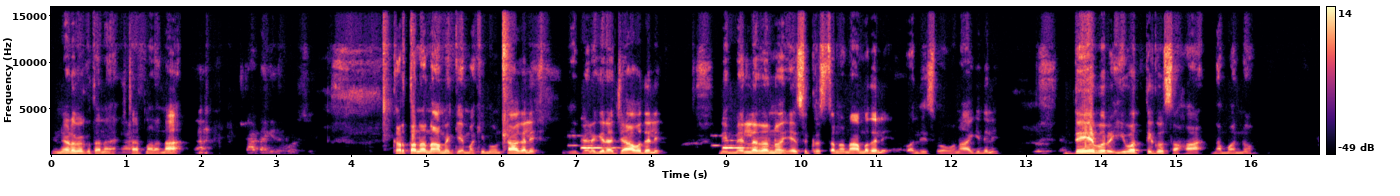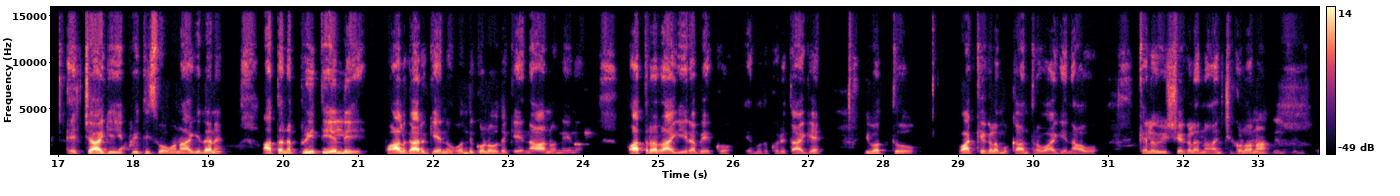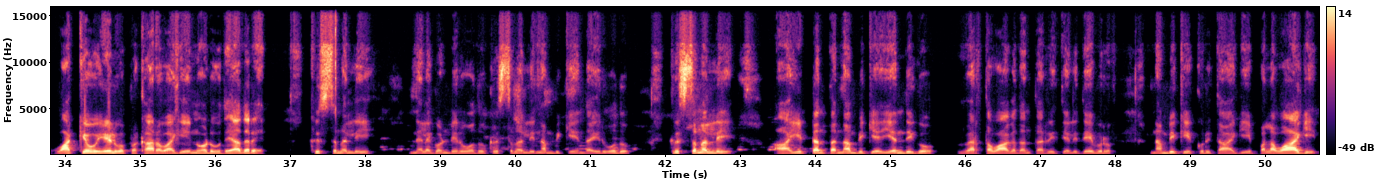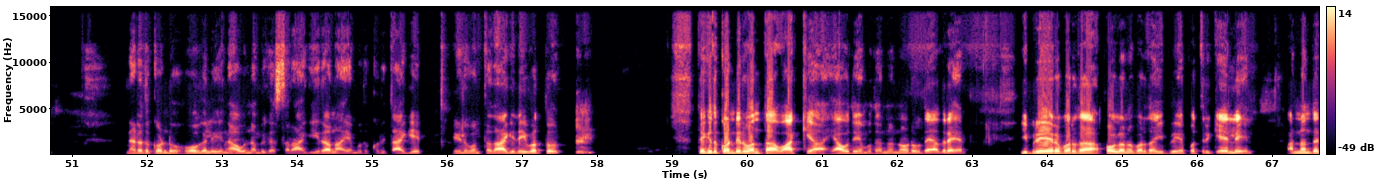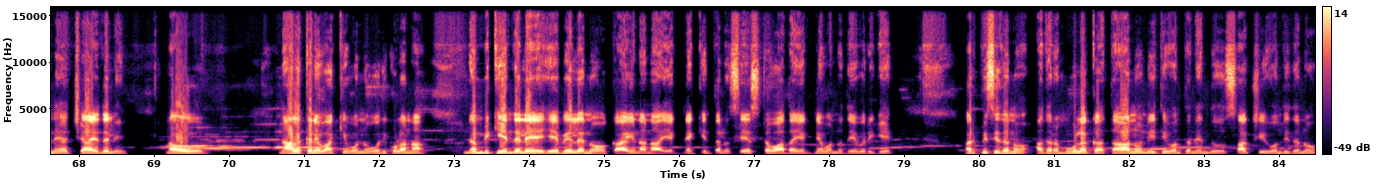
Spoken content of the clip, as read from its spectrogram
ಇನ್ನು ಹೇಳಬೇಕು ತಾನೆ? ಸ್ಟಾರ್ಟ್ ಮಾಡೋಣ? ಸ್ಟಾರ್ಟ್ ಆಗಿದೆ ಓಡಿಸಿ. ಕರ್ತನ ನಾಮಕ್ಕೆ ಮಹಿಮೆ ಉಂಟಾಗಲಿ. ಈ ಬೆಳಗಿನ ಜಾವದಲ್ಲಿ ನಿಮ್ಮೆಲ್ಲರನ್ನು ಯೇಸು ಕ್ರಿಸ್ತನ ನಾಮದಲ್ಲಿ ವಂದಿಸುವವನಾಗಿದ್ದೀನಿ. ದೇವರು ಇವತ್ತಿಗೂ ಸಹ ನಮ್ಮನ್ನು ಹೆಚ್ಚಾಗಿ ಪ್ರೀತಿಸುವವನಾಗಿದ್ದಾನೆ. ಆತನ ಪ್ರೀತಿಯಲ್ಲಿ ಪಾಲ್ಗಾರಿಕೆಯನ್ನು ಹೊಂದಿಕೊಳ್ಳುವುದಕ್ಕೆ ನಾನು ನೀನು ಪಾತ್ರರಾಗಿ ಇರಬೇಕು ಎಂಬುದು ಕುರಿತಾಗಿ ಇವತ್ತು ವಾಕ್ಯಗಳ ಮುಖಾಂತರವಾಗಿ ನಾವು ಕೆಲವು ವಿಷಯಗಳನ್ನು ಹಂಚಿಕೊಳ್ಳೋಣ. ವಾಕ್ಯವು ಹೇಳುವ ಪ್ರಕಾರವಾಗಿ ನೋಡುವುದೇ ಆದರೆ ಕ್ರಿಸ್ತನಲ್ಲಿ ನೆಲೆಗೊಂಡಿರುವುದು ಕ್ರಿಸ್ತನಲ್ಲಿ ನಂಬಿಕೆಯಿಂದ ಇರುವುದು ಕ್ರಿಸ್ತನಲ್ಲಿ ಆ ಇಟ್ಟಂಥ ನಂಬಿಕೆ ಎಂದಿಗೂ ವ್ಯರ್ಥವಾಗದಂಥ ರೀತಿಯಲ್ಲಿ ದೇವರು ನಂಬಿಕೆ ಕುರಿತಾಗಿ ಬಲವಾಗಿ ನಡೆದುಕೊಂಡು ಹೋಗಲಿ ನಾವು ನಂಬಿಕಸ್ಥರಾಗಿ ಇರೋಣ ಎಂಬುದು ಕುರಿತಾಗಿ ಹೇಳುವಂಥದ್ದಾಗಿದೆ. ಇವತ್ತು ತೆಗೆದುಕೊಂಡಿರುವಂಥ ವಾಕ್ಯ ಯಾವುದು ಎಂಬುದನ್ನು ನೋಡುವುದೇ ಆದರೆ ಇಬ್ರಿಯರು ಬರೆದ, ಪೌಲನು ಬರೆದ ಇಬ್ರಿಯ ಪತ್ರಿಕೆಯಲ್ಲಿ ಹನ್ನೊಂದನೇ ಅಧ್ಯಾಯದಲ್ಲಿ ನಾವು ನಾಲ್ಕನೇ ವಾಕ್ಯವನ್ನು ಓದಿಕೊಳ್ಳೋಣ. ನಂಬಿಕೆಯಿಂದಲೇ ಹೇಬೇಲನು ಕಾಯಿನನ ಯಜ್ಞಕ್ಕಿಂತಲೂ ಶ್ರೇಷ್ಠವಾದ ಯಜ್ಞವನ್ನು ದೇವರಿಗೆ ಅರ್ಪಿಸಿದನು. ಅದರ ಮೂಲಕ ತಾನು ನೀತಿವಂತನೆಂದು ಸಾಕ್ಷಿ ಹೊಂದಿದನು.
